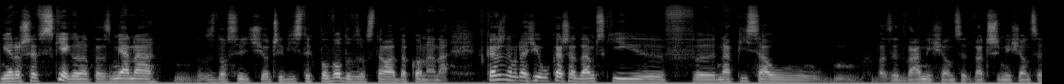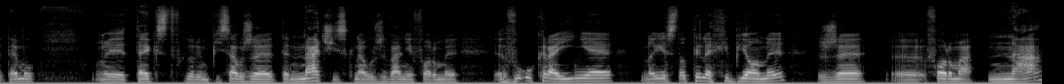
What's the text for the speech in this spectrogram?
Mieroszewskiego. No ta zmiana z dosyć oczywistych powodów została dokonana. W każdym razie Łukasz Adamski y, w, napisał chyba ze dwa miesiące, dwa, trzy miesiące temu y, tekst, w którym pisał, że ten nacisk na używanie formy w Ukrainie no jest o tyle chybiony, że y, forma na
